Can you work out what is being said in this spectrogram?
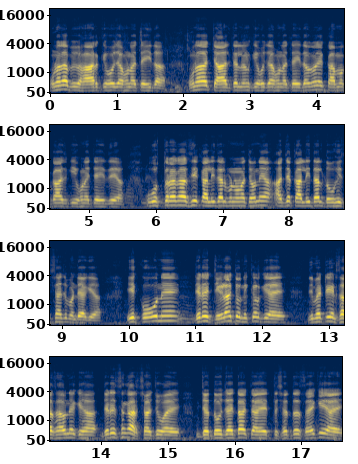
ਉਹਨਾਂ ਦਾ ਵਿਵਹਾਰ ਕਿਹੋ ਜਿਹਾ ਹੋਣਾ ਚਾਹੀਦਾ? ਉਹਨਾਂ ਦਾ ਚਾਲ ਚੱਲਣ ਕਿਹੋ ਜਿਹਾ ਹੋਣਾ ਚਾਹੀਦਾ? ਉਹਨਾਂ ਦੇ ਕੰਮਕਾਜ ਕੀ ਹੋਣੇ ਚਾਹੀਦੇ ਆ? ਉਸ ਤਰ੍ਹਾਂ ਦਾ ਅਸੀਂ ਅਕਾਲੀ ਦਲ ਬਣਾਉਣਾ ਚਾਹੁੰਦੇ ਆ। ਅੱਜ ਅਕਾਲੀ ਦਲ ਦੋ ਹਿੱਸਿਆਂ 'ਚ ਵੰਡਿਆ ਗਿਆ। ਇੱਕ ਉਹ ਨੇ ਜਿਹੜੇ ਜੇਲ੍ਹਾਂ 'ਚੋਂ ਨਿਕਲ ਕੇ ਆਏ ਜਿਵੇਂ ਢੀਂਡਸਾ ਸਾਹਿਬ ਨੇ ਕਿਹਾ, ਜਿਹੜੇ ਸੰਘਰਸ਼ਾਂ 'ਚੋਂ ਆਏ ਜੱਦੋ ਜਹਿਦਾ 'ਚ ਆਏ ਤਸ਼ੱਦਦ ਸਹਿ ਕੇ ਆਏ,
